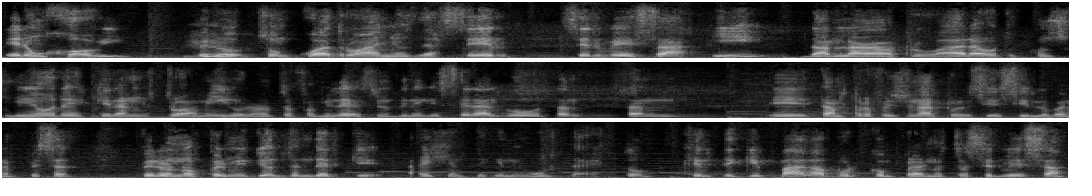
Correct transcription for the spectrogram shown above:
Era un hobby, pero son cuatro años de hacer cerveza y darla a probar a otros consumidores que eran nuestros amigos, eran nuestros familiares. No tiene que ser algo tan, tan, eh, tan profesional, por así decirlo, para empezar. Pero nos permitió entender que hay gente que le gusta esto, gente que paga por comprar nuestra cerveza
